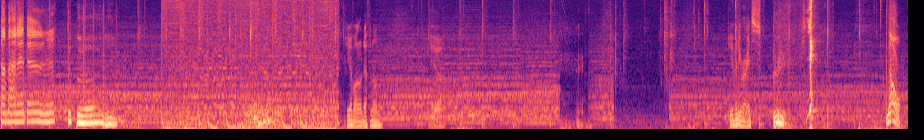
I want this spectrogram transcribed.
The party. Do you have auto deafen on? Yeah. Do you have any rights? yeah. No.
